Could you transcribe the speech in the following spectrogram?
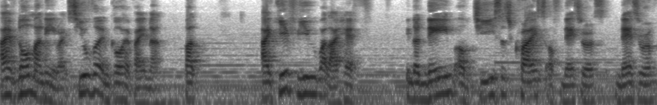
I have no money, right? Silver and gold have I none, but I give you what I have. In the name of Jesus Christ of Nazareth, Nazareth,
